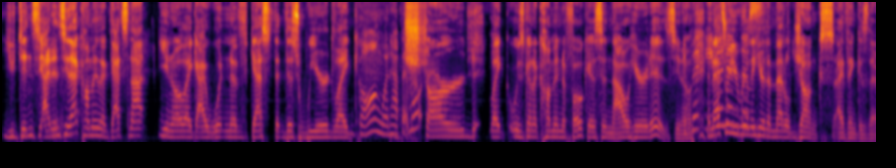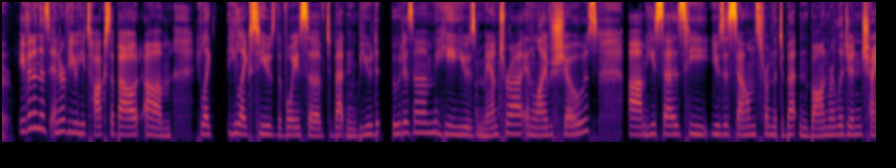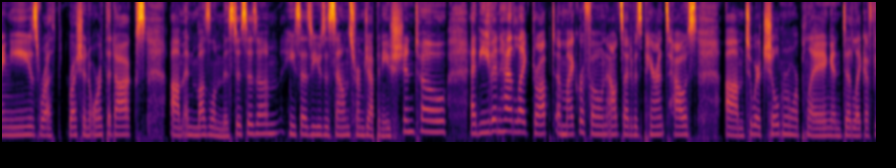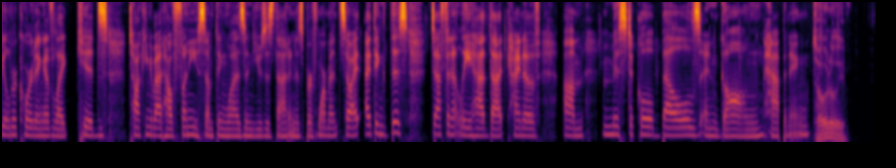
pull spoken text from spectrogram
you didn't see i didn't see that coming like that's not you know like i wouldn't have guessed that this weird like Gong would happen. Shard like was going to come into focus and now here it is you know and that's where you really this- hear the metal junks i think is there even in this interview he talks about um like he likes to use the voice of tibetan Bud- buddhism. He used mantra in live shows. Um, he says he uses sounds from the tibetan bon religion chinese Ru- russian orthodox um, and muslim mysticism. He says he uses sounds from japanese shinto and even had like dropped a microphone outside of his parents house um, to where children were playing and did like a field recording of like kids talking about how funny something was and uses that in his performance. So I, I think this definitely had that kind of um, mystical bells and gong happening. totally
